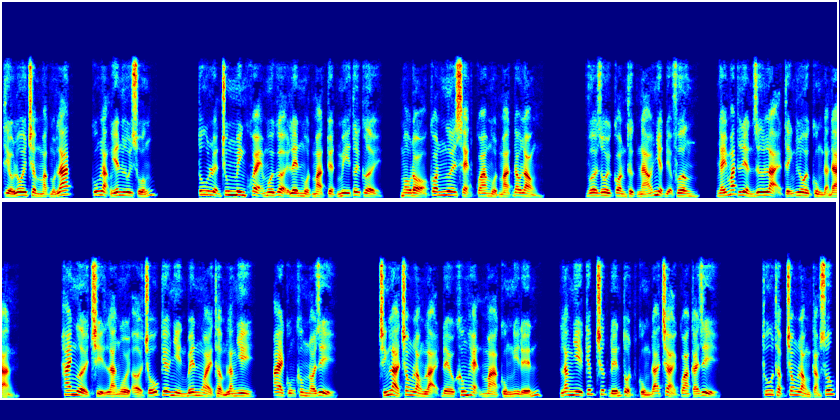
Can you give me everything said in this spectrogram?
Tiểu lôi trầm mặc một lát, cũng lặng yên lui xuống. Tu luyện trung minh khỏe môi gợi lên một mặt tuyệt mỹ tươi cười, màu đỏ con ngươi xẹt qua một mặt đau lòng. Vừa rồi còn thực náo nhiệt địa phương, nháy mắt liền dư lại tĩnh lôi cùng đàn đàn. Hai người chỉ là ngồi ở chỗ kia nhìn bên ngoài thẩm lăng nhi, ai cũng không nói gì. Chính là trong lòng lại đều không hẹn mà cùng nghĩ đến, lăng nhi kiếp trước đến tuột cùng đã trải qua cái gì. Thu thập trong lòng cảm xúc,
